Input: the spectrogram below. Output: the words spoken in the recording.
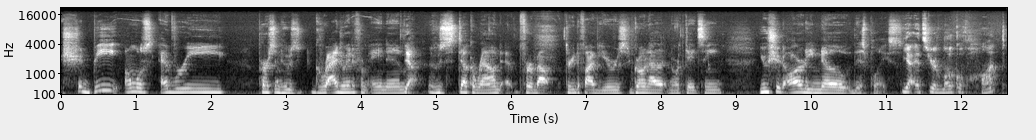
should be almost every person who's graduated from A and M, Yeah. who's stuck around for about three to five years, grown out of that Northgate scene. You should already know this place. yeah it's your local haunt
